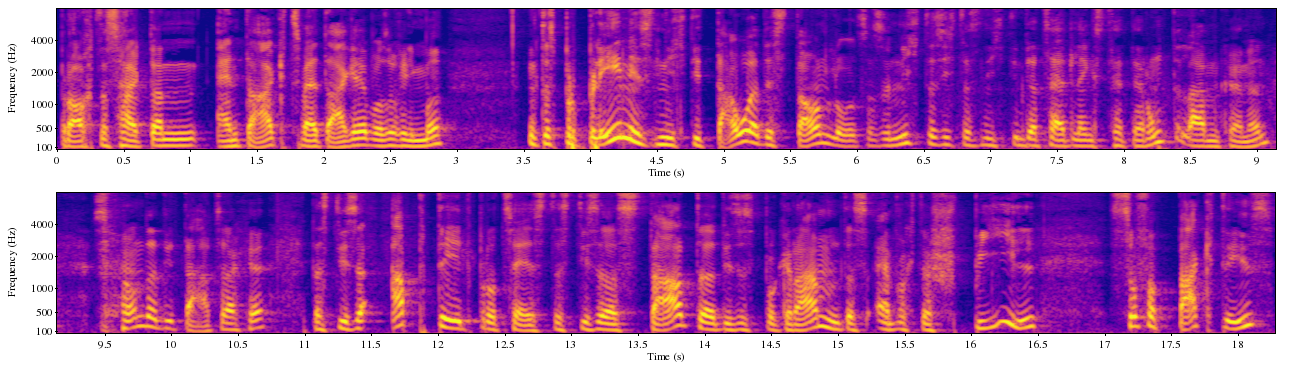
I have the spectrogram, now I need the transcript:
braucht das halt dann ein Tag, zwei Tage, was auch immer. Und das Problem ist nicht die Dauer des Downloads, also nicht, dass ich das nicht in der Zeit längst hätte runterladen können, sondern die Tatsache, dass dieser Update-Prozess, dass dieser Starter, dieses Programm, dass einfach das Spiel so verpackt ist,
